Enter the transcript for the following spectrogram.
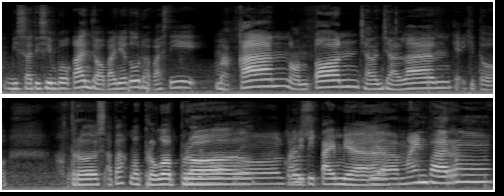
bisa disimpulkan jawabannya tuh udah pasti makan, nonton, jalan-jalan kayak gitu. Terus apa ngobrol-ngobrol, quality time ya, ya main bareng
